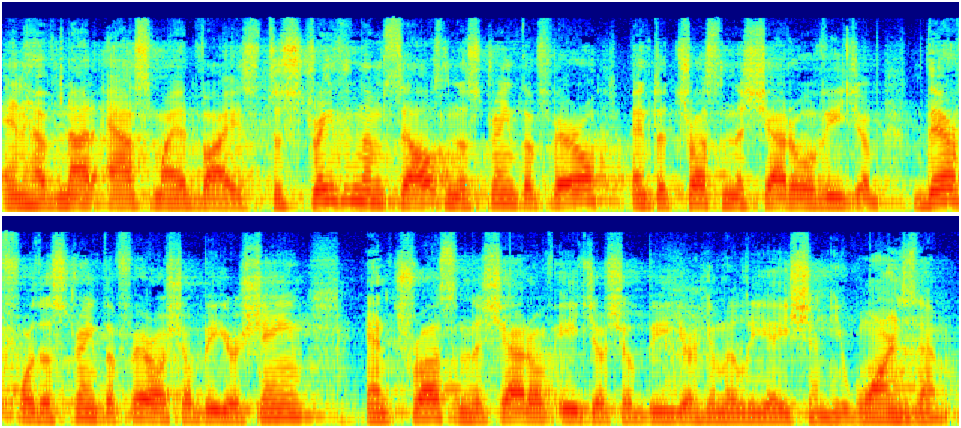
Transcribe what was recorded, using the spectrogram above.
and have not asked my advice, to strengthen themselves in the strength of Pharaoh and to trust in the shadow of Egypt. Therefore, the strength of Pharaoh shall be your shame, and trust in the shadow of Egypt shall be your humiliation. He warns them.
